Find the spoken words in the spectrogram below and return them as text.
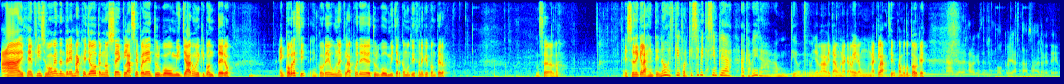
Ah, dice, en fin, supongo que entenderéis más que yo Pero no sé, clase puede turbo humillar un equipo entero. En cobre sí, en cobre una clase puede turbo humillar Como tú dices, un equipo entero. No sé, de verdad eso de que la gente, no, es que, ¿por qué se veta siempre a, a Cabera? A un tío, me llama a vetar a una Cabera, una clase, tío. ¿Estamos tontos o qué? Nah, tío, déjalo que estés un tonto y ya está, ¿sabes lo que te digo?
